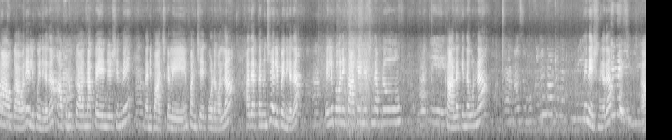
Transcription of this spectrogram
కావు కావని వెళ్ళిపోయింది కదా? అప్పుడు నక్క ఏం చేసింది? దాని పాచికలు ఏం పని చేయకపోవడం వల్ల అది అక్కడ నుంచి వెళ్ళిపోయింది కదా? వెళ్ళిపోని కాకి ఏం చేసింది అప్పుడు? కాళ్ళ కింద ఉన్న తినేసింది కదా? ఆ,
